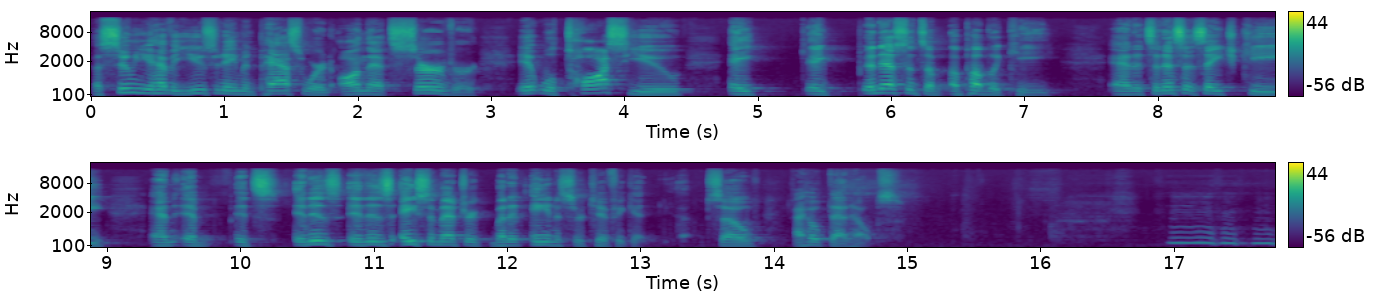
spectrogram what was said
assuming you have a username and password on that server, it will toss you a, a in essence, a, a public key and it's an SSH key, and it, it's it is it is asymmetric, but it ain't a certificate. So I hope that helps.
